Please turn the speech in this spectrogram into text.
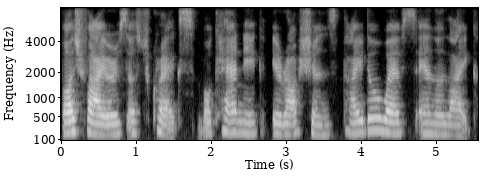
bushfires, earthquakes, volcanic eruptions, tidal waves, and the like.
